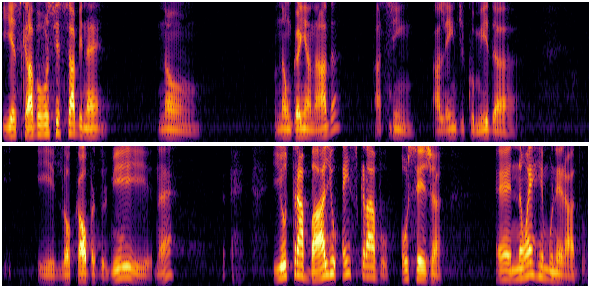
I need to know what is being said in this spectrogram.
E escravo, você sabe, né? não, não ganha nada, assim, além de comida e local para dormir, né? E o trabalho é escravo, ou seja, é, não é remunerado.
